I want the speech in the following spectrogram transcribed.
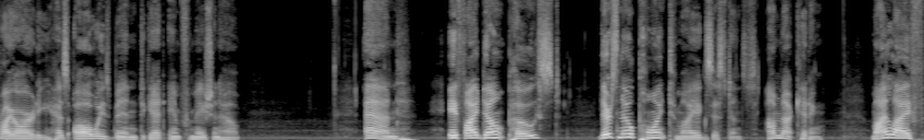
priority has always been to get information out. And if I don't post, there's no point to my existence. I'm not kidding. My life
